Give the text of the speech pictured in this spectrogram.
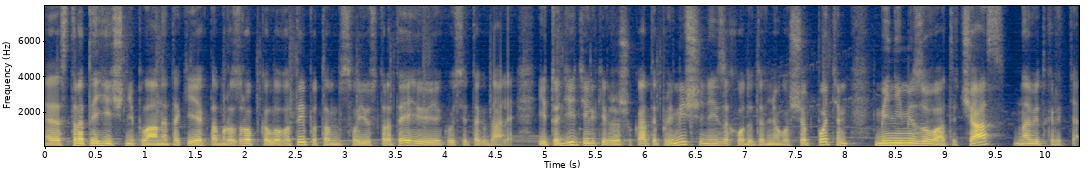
е, стратегічні плани, такі як там розробка логотипу, там свою стратегію якусь і так далі. І тоді тільки вже шукати приміщення і заходити в нього, щоб потім мінімізувати час на відкриття.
